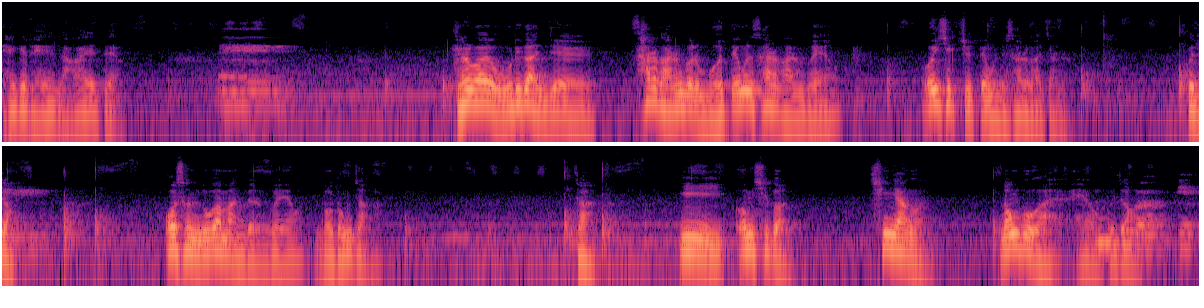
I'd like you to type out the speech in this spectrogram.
해결해 나가야 돼요. 네. 결과에 우리가 이제 살아가는 거는 뭐 때문에 살아가는 거예요? 의식주 때문에 살아가잖아. 그죠? 네. 옷은 누가 만드는 거예요? 노동자가. 자, 이 음식은, 식량은 농부가 해요. 그죠? 예.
